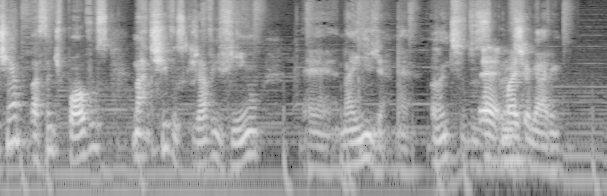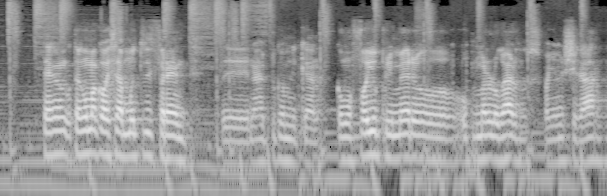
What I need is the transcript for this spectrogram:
tinha bastante povos nativos que já viviam é, na ilha, né? Antes dos é, mas chegarem. Tem, tem uma coisa muito diferente eh, na República Dominicana. Como foi o primeiro, o primeiro lugar dos espanhóis chegaram,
